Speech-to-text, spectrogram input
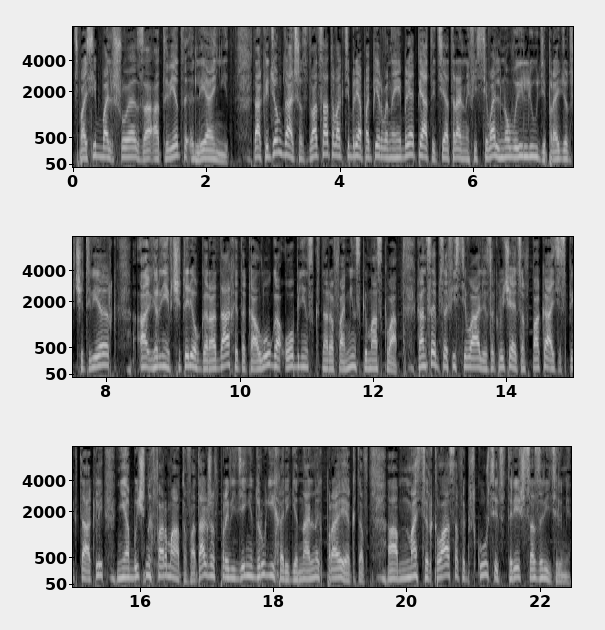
Спасибо большое за ответ, Леонид. Так, идем дальше. С 20 октября по 1 ноября пятый театральный фестиваль «Новые люди» пройдет в четверг, а, вернее, в четырех городах. Это Калуга, Обнинск, Нарафаминск и Москва. Концепция фестиваля заключается в показе спектаклей необычных форматов, а также в проведении других оригинальных проектов, а, мастер-классов, экскурсий экскурсий, встреч со зрителями.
